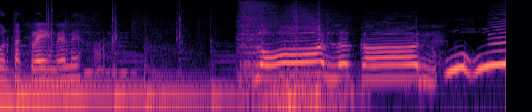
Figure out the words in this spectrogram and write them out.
บนตะแกรงได้เลยค่ะ ร้อนเหลือเกิน ฮู้ฮู้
